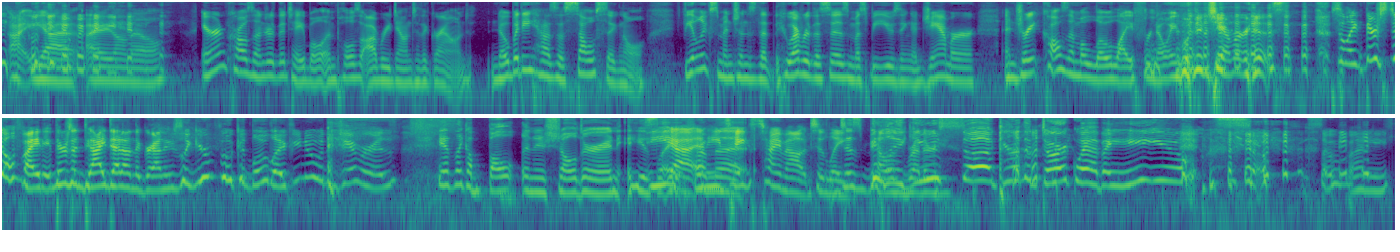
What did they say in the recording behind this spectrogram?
I, yeah, I don't know. Erin crawls under the table and pulls Aubrey down to the ground. Nobody has a cell signal. Felix mentions that whoever this is must be using a jammer, and Drake calls him a low life for knowing what a jammer is. So like they're still fighting. There's a guy dead on the ground. And he's like, "You're fucking low life. You know what a jammer is." he has like a bolt in his shoulder, and he's like, yeah, and he the- takes time out to like just be tell his like, brother. "You suck. You're on the dark web. I hate you." so, so funny.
